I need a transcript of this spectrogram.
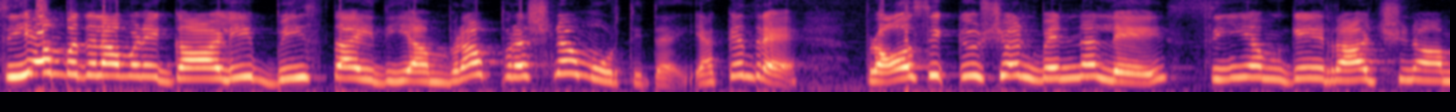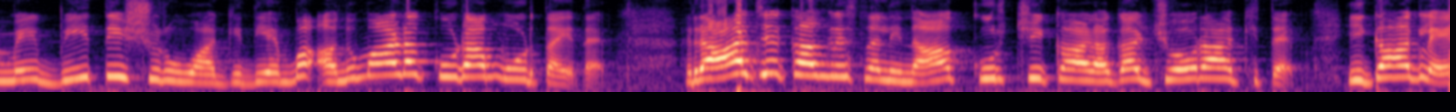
ಸಿಎಂ ಬದಲಾವಣೆ ಗಾಳಿ ಬೀಸ್ತಾ ಇದೆಯಾ ಎಂಬ ಪ್ರಶ್ನೆ ಮೂಡ್ತಿದೆ. ಯಾಕೆಂದ್ರೆ ಪ್ರಾಸಿಕ್ಯೂಷನ್ ಬೆನ್ನಲ್ಲೇ ಸಿಎಂಗೆ ರಾಜೀನಾಮೆ ಭೀತಿ ಶುರುವಾಗಿದೆ ಎಂಬ ಅನುಮಾನ ಕೂಡ ಮೂಡ್ತಾ ಇದೆ. ರಾಜ್ಯ ಕಾಂಗ್ರೆಸ್ನಲ್ಲಿನ ಕುರ್ಚಿ ಕಾಳಗ ಜೋರಾಗಿದೆ. ಈಗಾಗಲೇ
